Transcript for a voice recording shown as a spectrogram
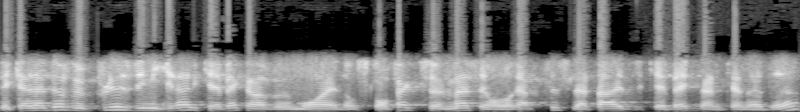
le Canada veut plus d'immigrants, le Québec en veut moins. Donc, ce qu'on fait actuellement, c'est on rapetisse la taille du Québec dans le Canada.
